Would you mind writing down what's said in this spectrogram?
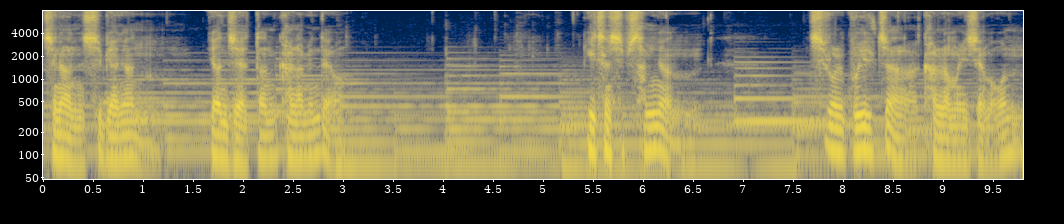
지난 10여 년 연재했던 칼럼인데요. 2013년 7월 9일자 칼럼의 제목은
